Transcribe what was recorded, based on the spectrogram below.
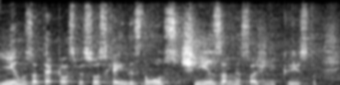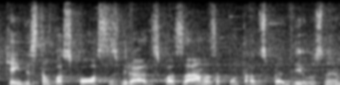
irmos até aquelas pessoas que ainda estão hostis à mensagem de Cristo, que ainda estão com as costas viradas, com as armas apontadas para Deus, né?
